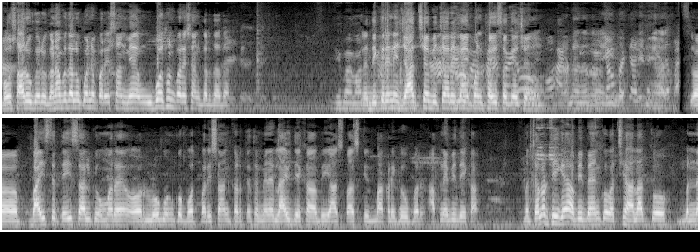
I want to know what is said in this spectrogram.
બહુ સારું કર્યું ઘણા બધા લોકોને પરેશાન મેં ઊભો થઈને પરેશાન કરતા હતા એટલે દીકરીની જાત છે બિચારી કાંઈ પણ થઈ શકે છે નહીં ના ના ના ના એની હાલત बाईस से तेईस साल की उम्र है और लोग उनको बहुत परेशान करते थे मैंने लाइव देखा अभी आसपास के बाकड़े के ऊपर आपने भी देखा बट चलो ठीक है, अभी बहन को अच्छे हालात को बनने,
